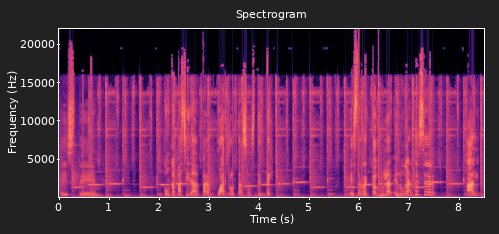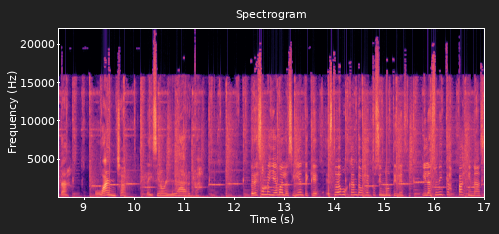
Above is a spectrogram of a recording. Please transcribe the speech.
este con capacidad para cuatro tazas de té. Este rectangular, en lugar de ser alta o ancha, la hicieron larga. Pero eso me lleva a lo siguiente, que estuve buscando objetos inútiles y las únicas páginas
